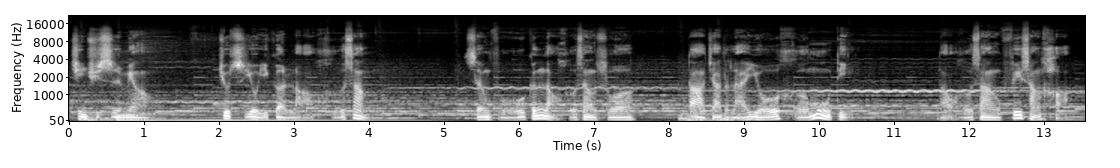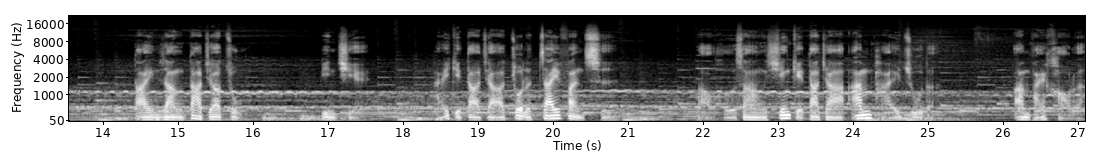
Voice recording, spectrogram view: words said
进去寺庙，就只有一个老和尚。神父跟老和尚说。大家的来由和目的，老和尚非常好，答应让大家住，并且还给大家做了斋饭吃。老和尚先给大家安排住的，安排好了，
